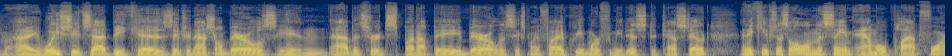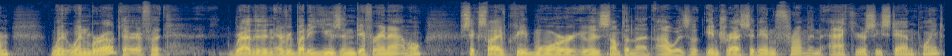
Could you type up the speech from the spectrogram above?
wife shoots that because International Barrels in Abbotsford spun up a barrel in 6.5 Creedmoor for me to test out. And it keeps us all on the same ammo platform when, when we're out there. If it, rather than everybody using different ammo. 6.5 Creedmoor, it was something that I was interested in from an accuracy standpoint.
